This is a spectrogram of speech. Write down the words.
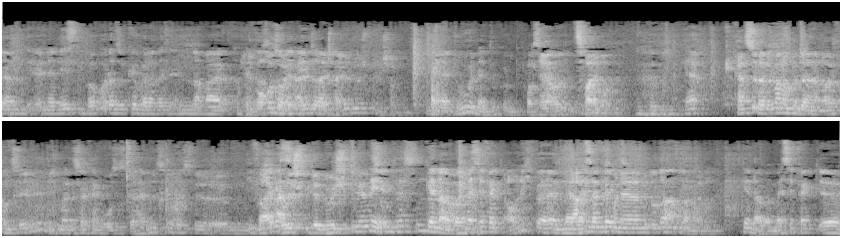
ähm, in der nächsten Woche oder so können wir dann das Ende nochmal komplett Eine Woche soll alle drei Teile durchspielen schaffen. Ja, du in der Zukunft brauchst Ja, zwei Wochen. ja. Kannst du dann immer noch mit deiner 9 von 10 leben? Ich meine, das ist ja kein großes Geheimnis mehr, dass wir ähm, Die Frage alle ist- Spiele durchspielen Nee, zum Testen. genau, bei Mass Effect auch nicht, weil bei Mass ist man Effect, ja mit unter anderem genau, bei Mass Effect, äh,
